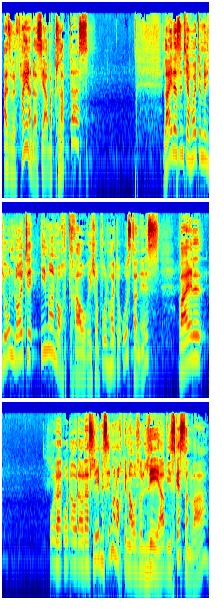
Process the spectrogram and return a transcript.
Also wir feiern das ja, aber klappt das? Leider sind ja heute Millionen Leute immer noch traurig, obwohl heute Ostern ist, weil oder, oder, oder das Leben ist immer noch genauso leer, wie es gestern war,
